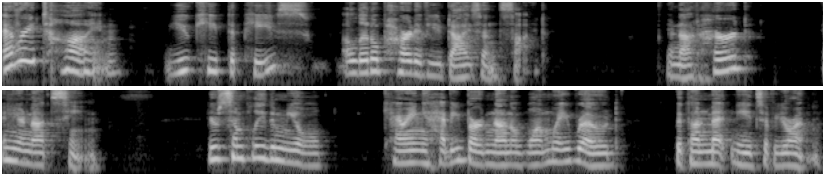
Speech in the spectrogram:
Every time you keep the peace, a little part of you dies inside. You're not heard and you're not seen. You're simply the mule carrying a heavy burden on a one way road with unmet needs of your own.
